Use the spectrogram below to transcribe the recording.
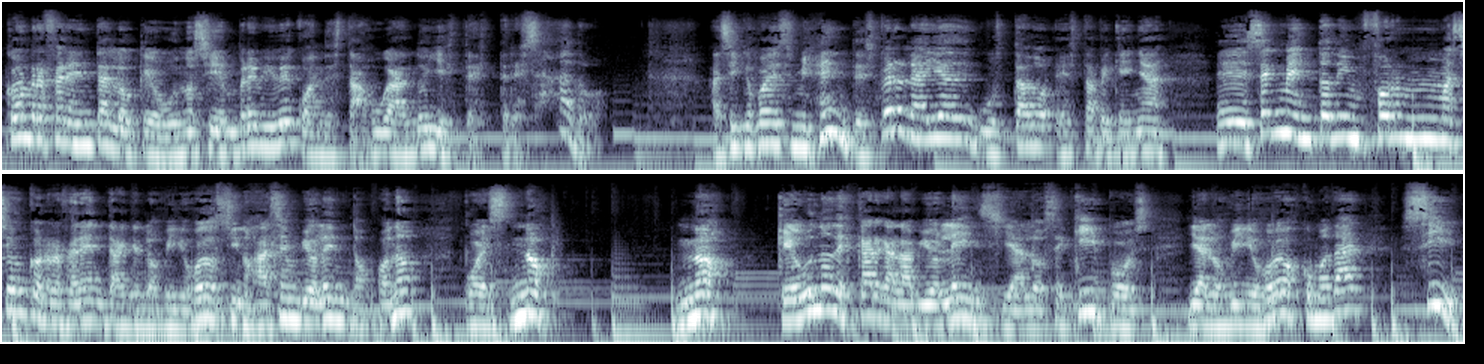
con referente a lo que uno siempre vive cuando está jugando y está estresado. Así que pues mi gente, espero le haya gustado esta pequeña eh, segmento de información con referente a que los videojuegos si nos hacen violentos o no. Pues no, no. Que uno descarga la violencia a los equipos y a los videojuegos como tal, sí,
